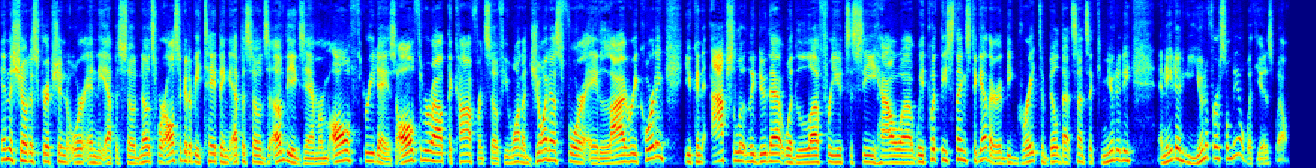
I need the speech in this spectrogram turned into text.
in the show description or in the episode notes. We're also going to be taping episodes of the exam room all three days, all throughout the conference. So, if you want to join us for a live recording, you can absolutely do that. Would love for you to see how uh, we put these things together. It'd be great to build that sense of community and eat a universal meal with you as well.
